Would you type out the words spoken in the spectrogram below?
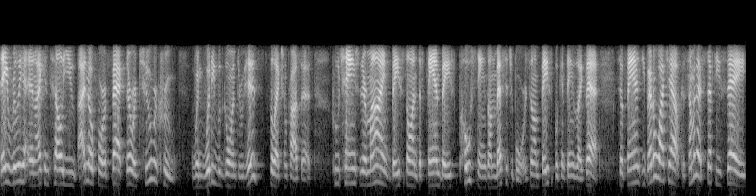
They really, and I can tell you, I know for a fact there were two recruits when Woody was going through his selection process who changed their mind based on the fan base postings on message boards and on Facebook and things like that. So fans, you better watch out because some of that stuff you say,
